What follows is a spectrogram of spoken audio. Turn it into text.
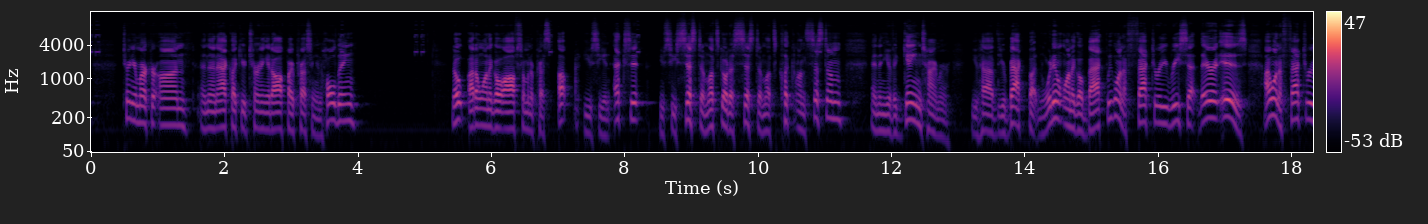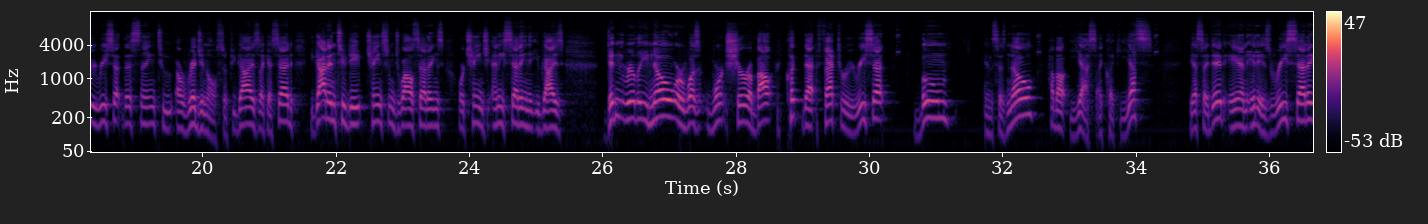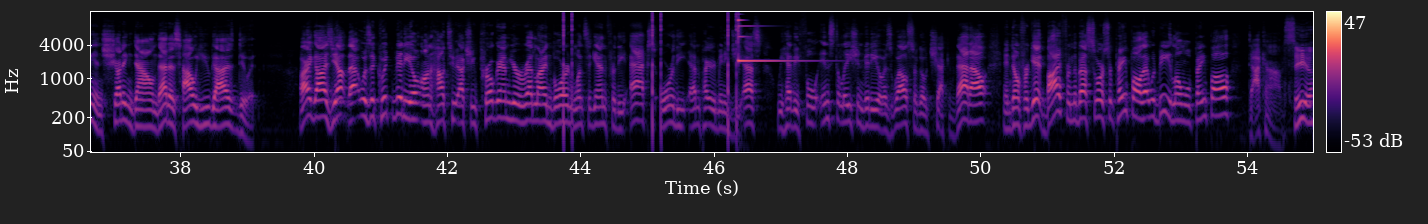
turn your marker on, and then act like you're turning it off by pressing and holding. Nope, I don't wanna go off, so I'm gonna press up. You see an exit, you see system. Let's go to system. Let's click on system, and then you have a game timer. You have your back button. We don't want to go back. We want a factory reset. There it is. I want to factory reset this thing to original. So if you guys, like I said, you got in too deep, change some dwell settings or change any setting that you guys didn't really know or wasn't weren't sure about, click that factory reset, boom, and says no. How about yes? I click yes. Yes, I did, and it is resetting and shutting down. That is how you guys do it. All right, guys, yep, that was a quick video on how to actually program your Redline board once again for the Axe or the Empire Mini GS. We have a full installation video as well, so go check that out. And don't forget, buy from the best source for paintball. That would be lonewolfpaintball.com. See ya.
